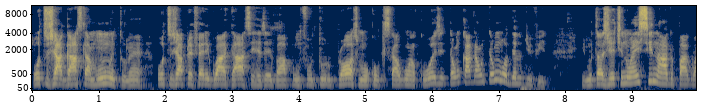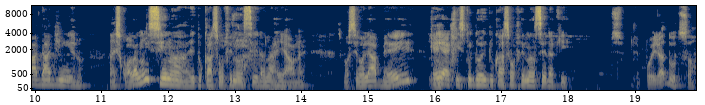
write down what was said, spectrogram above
outros já gastam muito, né? Outros já preferem guardar, se reservar para um futuro próximo ou conquistar alguma coisa. Então cada um tem um modelo de vida. E muita gente não é ensinado para guardar dinheiro. A escola não ensina educação financeira na real, né? Se você olhar bem, quem é que estudou educação financeira aqui? Depois de adulto só.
